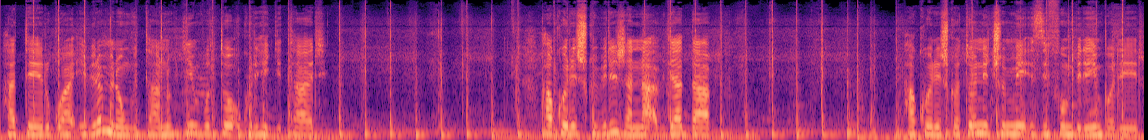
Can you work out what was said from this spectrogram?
Haterwa ibiro mirongo itanu by'imbuto kuri hegitari. Hakoreshwa ibiro ijana bya dapu hakoreshwa toni icumi z'ifumbire y'imborera.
